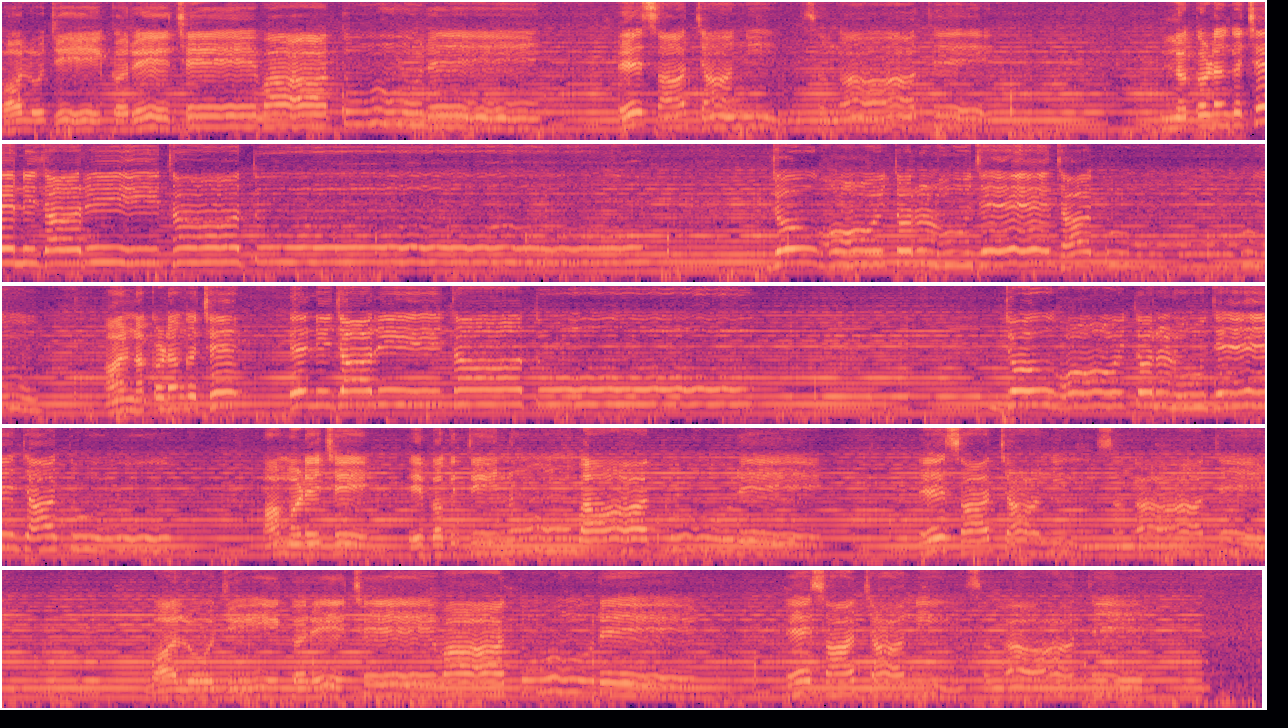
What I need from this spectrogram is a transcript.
વાલુજી કરે છે વાતું રે. એ સાચાની સંગાથે. લકડંગ છે નિજારી થાતું. જો હોય તરણું જે જાતું. આ નકડંગ છે એ નિજારી થાતું. જો હોય તરણું જે જાતું આ મળે છે એ ભક્તિનું બાતું રે. એ સાચાની સંગાથે વાલોજી કરે સાચાની સંગાતે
